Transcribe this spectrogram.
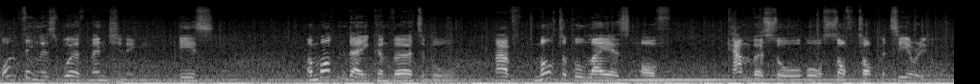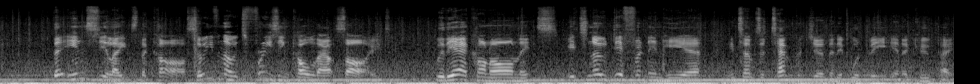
one thing that's worth mentioning is a modern day convertible have multiple layers of canvas or, or soft top material that insulates the car. So even though it's freezing cold outside, with the aircon on, it's it's no different in here in terms of temperature than it would be in a coupe.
